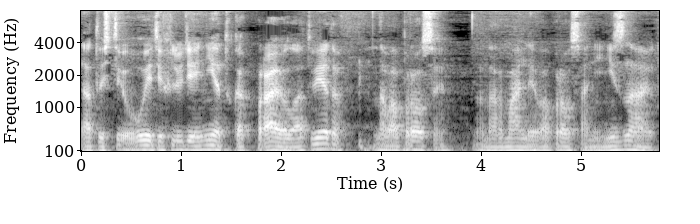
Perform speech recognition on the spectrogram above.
Да, то есть у этих людей нет, как правило, ответов на вопросы, на нормальные вопросы они не знают.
